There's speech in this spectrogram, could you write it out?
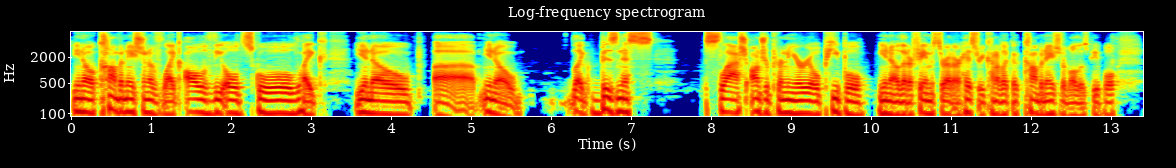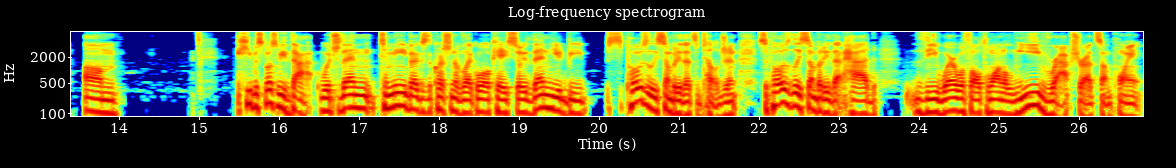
you know a combination of like all of the old school like you know uh you know like business slash entrepreneurial people you know that are famous throughout our history kind of like a combination of all those people um, he was supposed to be that, which then to me begs the question of like, well, okay, so then he'd be supposedly somebody that's intelligent, supposedly somebody that had the wherewithal to want to leave Rapture at some point,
